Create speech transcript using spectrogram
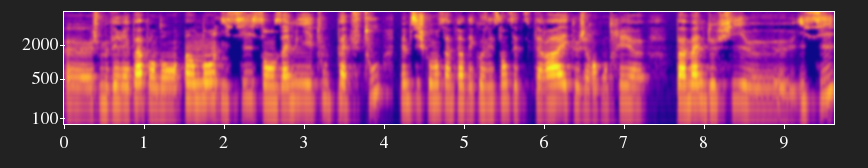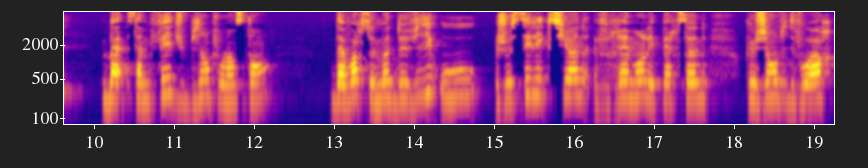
euh, je me verrai pas pendant un an ici sans amis et tout pas du tout. Même si je commence à me faire des connaissances etc et que j'ai rencontré euh, pas mal de filles euh, ici bah ça me fait du bien pour l'instant d'avoir ce mode de vie où je sélectionne vraiment les personnes que j'ai envie de voir,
